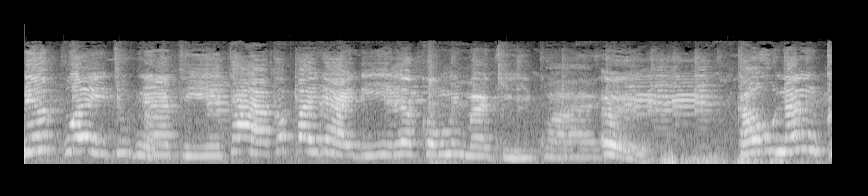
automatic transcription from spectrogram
นึกไว้ทุกนาที ถ้าเขาไปได้ดีแล้วคงไม่มาขี่ควาย เออ เขานั้นค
